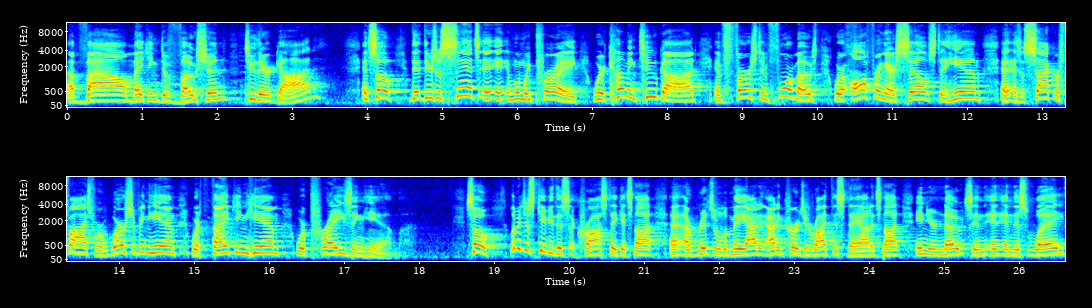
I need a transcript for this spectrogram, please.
a vow, making devotion to their God. And so there's a sense when we pray, we're coming to God, and first and foremost, we're offering ourselves to Him as a sacrifice. We're worshiping Him, we're thanking Him, we're praising Him. So let me just give you this acrostic. It's not uh, original to me. I'd, I'd, encourage you to write this down. It's not in your notes in, in, in this way.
